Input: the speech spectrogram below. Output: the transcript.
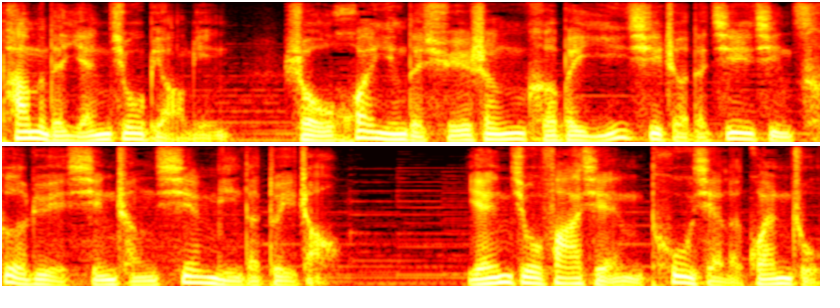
他们的研究表明，受欢迎的学生和被遗弃者的接近策略形成鲜明的对照。研究发现凸显了关注、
